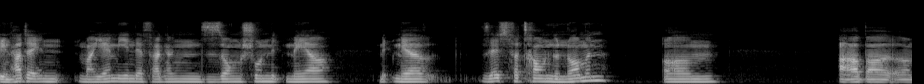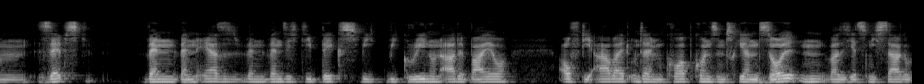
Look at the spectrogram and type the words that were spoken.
den hat er in Miami in der vergangenen Saison schon mit mehr, mit mehr Selbstvertrauen genommen. Ähm, aber ähm, selbst wenn, wenn er, wenn, wenn sich die Bigs wie, wie Green und Adebayo auf die Arbeit unter dem Korb konzentrieren sollten, was ich jetzt nicht sage,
